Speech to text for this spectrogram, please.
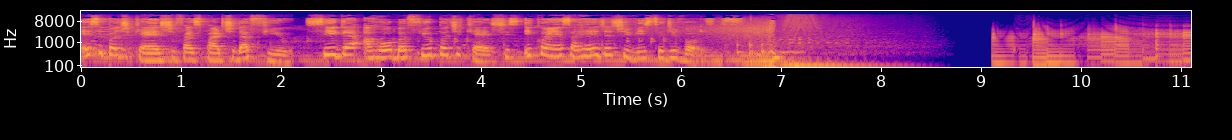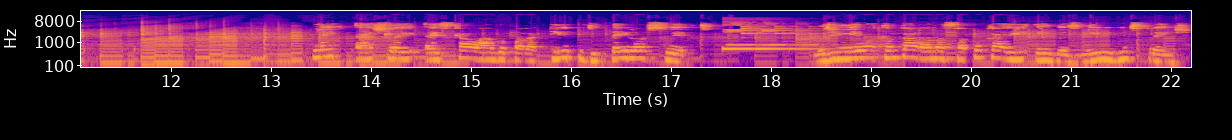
Esse podcast faz parte da FIO. Siga arroba FIO Podcasts e conheça a rede ativista de vozes. Lake Ashley é escalado para clipe de Taylor Swift. Ludmilla cantará na Sapucaí em 2023.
